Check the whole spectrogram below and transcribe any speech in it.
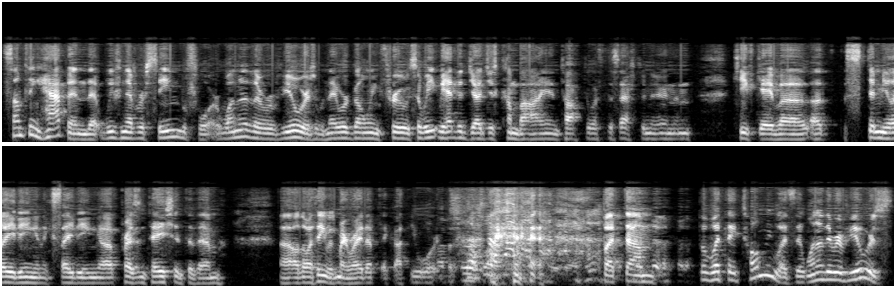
something happened that we've never seen before. One of the reviewers, when they were going through, so we, we had the judges come by and talk to us this afternoon, and Keith gave a, a stimulating and exciting uh, presentation to them. Uh, although I think it was my write-up that got the award. but um, but what they told me was that one of the reviewers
